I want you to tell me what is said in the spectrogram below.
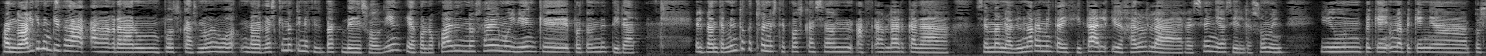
Cuando alguien empieza a grabar un podcast nuevo, la verdad es que no tiene feedback de su audiencia, con lo cual no sabe muy bien qué, por dónde tirar. El planteamiento que he hecho en este podcast son hablar cada semana de una herramienta digital y dejaros las reseñas y el resumen y un una pequeña pues,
